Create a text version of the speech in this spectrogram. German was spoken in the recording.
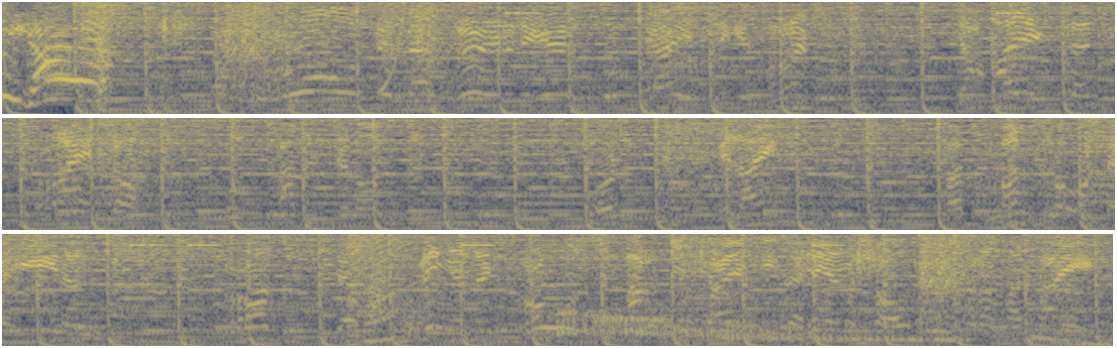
Sieger! große persönliche und geistige Treffen der alten Reiter und Kampfgenossen. Und vielleicht hat mancher unter ihnen trotz der zwingenden Großartigkeit dieser Heerschau unserer Partei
